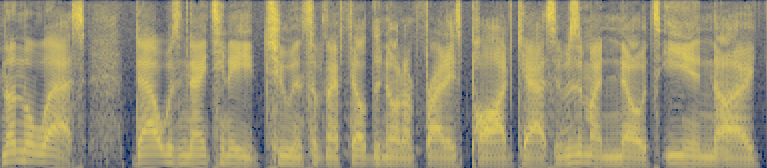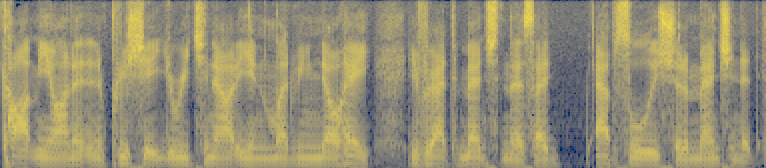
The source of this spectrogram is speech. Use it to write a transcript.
nonetheless, that was 1982 and something I failed to note on Friday's podcast. It was in my notes. Ian uh, caught me on it and appreciate you reaching out, Ian, and letting me know, hey, you forgot to mention this. I absolutely should have mentioned it.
